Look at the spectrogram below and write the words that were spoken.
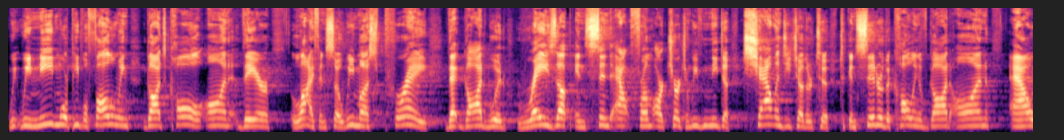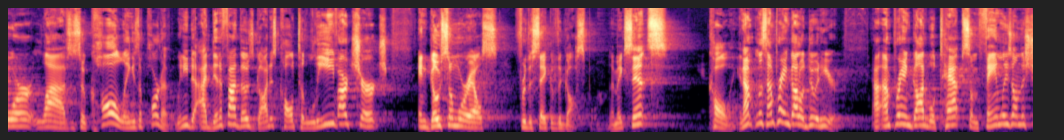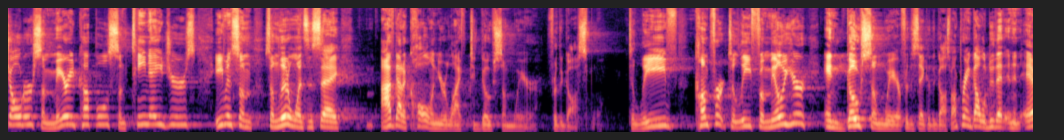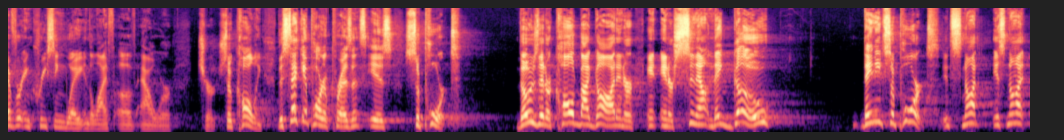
We, we need more people following God's call on their life. And so we must pray that God would raise up and send out from our church. And we need to challenge each other to, to consider the calling of God on our lives. And so calling is a part of it. We need to identify those God has called to leave our church and go somewhere else for the sake of the gospel. That makes sense? Calling. And I'm, listen, I'm praying God will do it here. I'm praying God will tap some families on the shoulder, some married couples, some teenagers, even some, some little ones, and say, I've got a call in your life to go somewhere for the gospel, to leave comfort, to leave familiar, and go somewhere for the sake of the gospel. I'm praying God will do that in an ever increasing way in the life of our church. So, calling. The second part of presence is support. Those that are called by God and are, and, and are sent out and they go, they need support. It's not, it's not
